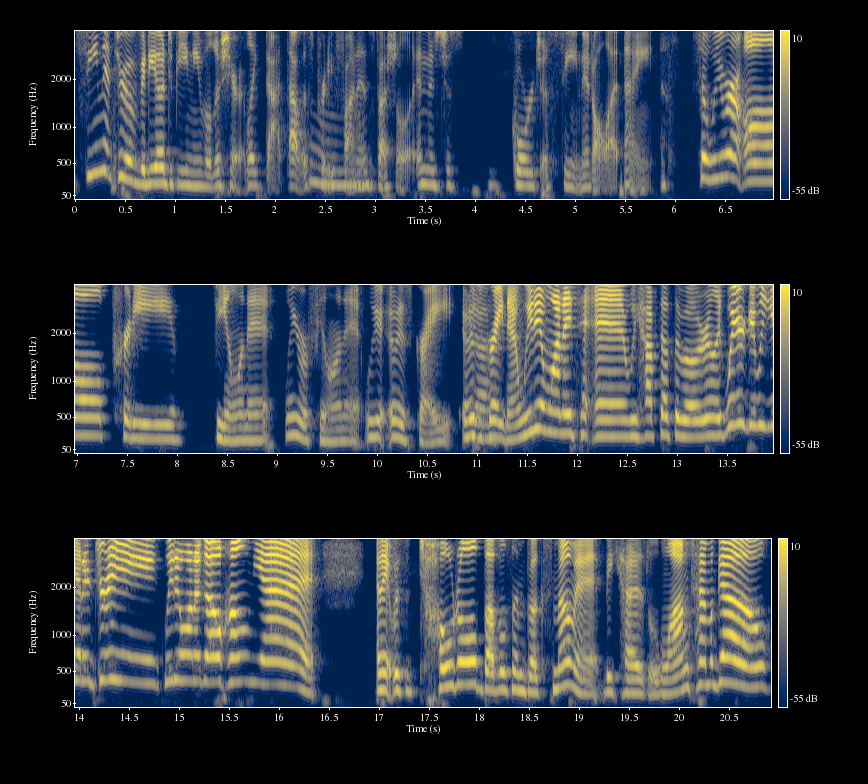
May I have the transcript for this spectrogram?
seeing it through a video to being able to share it like that. That was pretty fun and mm. special, and it's just gorgeous seeing it all at night. So we were all pretty feeling it. We were feeling it. We it was great. It was Yeah. great. Now we didn't want it to end. We hopped off the boat. We were like, where can we get a drink? We don't want to go home yet. And it was a total bubbles and books moment because a long time ago,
